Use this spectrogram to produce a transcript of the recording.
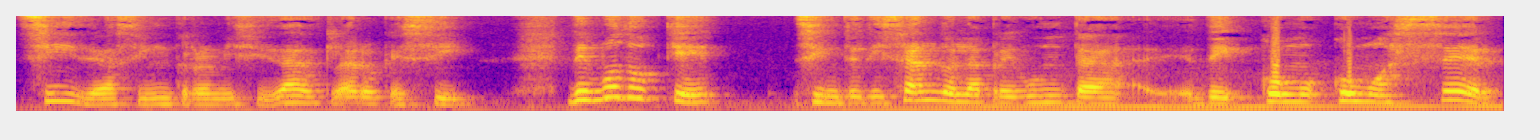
sí, de la sincronicidad, claro que sí. De modo que, sintetizando la pregunta eh, de cómo, cómo hacer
